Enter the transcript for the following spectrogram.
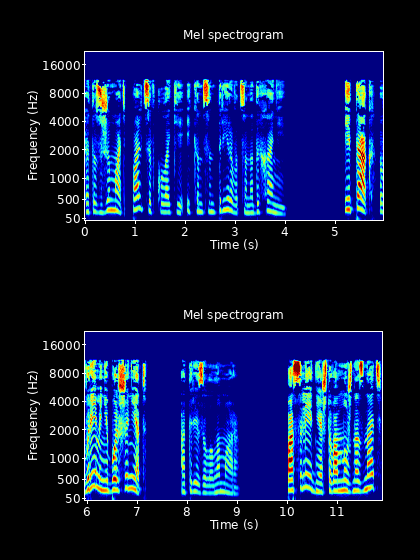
это сжимать пальцы в кулаки и концентрироваться на дыхании. «Итак, времени больше нет!» — отрезала Ламара. «Последнее, что вам нужно знать,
